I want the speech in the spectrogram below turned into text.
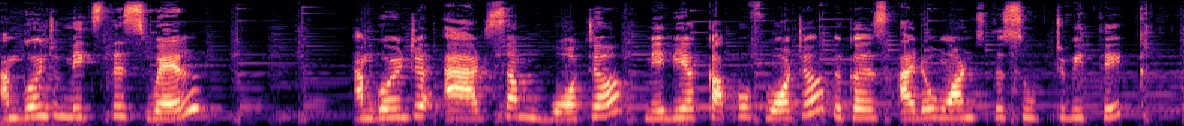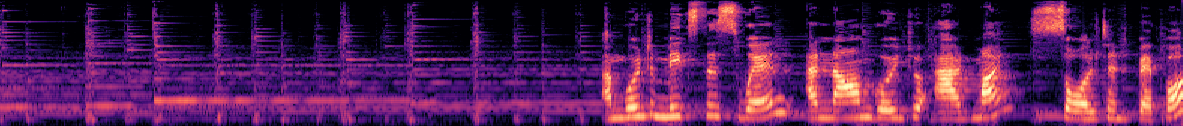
I'm going to mix this well. I'm going to add some water, maybe a cup of water because I don't want the soup to be thick. I'm going to mix this well and now I'm going to add my salt and pepper.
